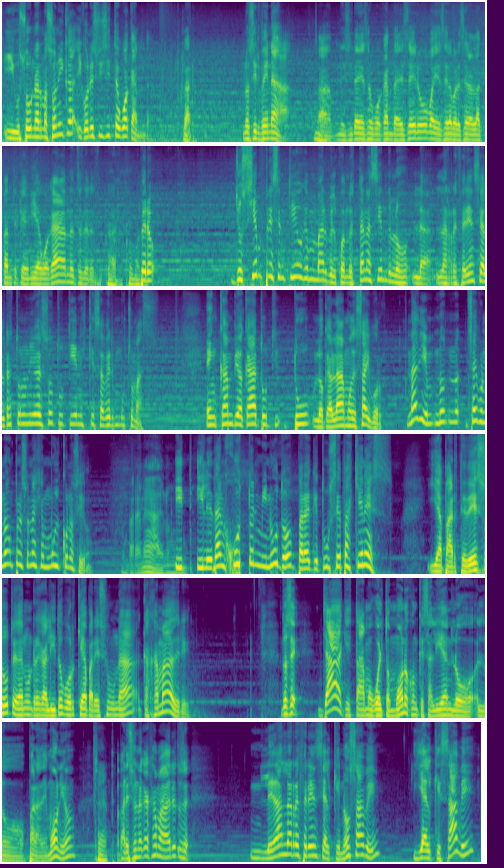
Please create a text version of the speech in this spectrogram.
y usó un arma sónica y con eso hiciste Wakanda. claro. No sirve de nada. No. Ah, necesitáis hacer Wakanda de cero, vaya a hacer aparecer a Black Panther que venía de Wakanda, etcétera, etcétera. Claro. Pero yo siempre he sentido que en Marvel, cuando están haciendo lo- la, la referencia al resto del universo, tú tienes que saber mucho más. En cambio, acá tú, tú lo que hablábamos de Cyborg, nadie, no, no- Cyborg no es un personaje muy conocido. para nada, ¿no? Y, y le dan justo el minuto para que tú sepas quién es. Y aparte de eso, te dan un regalito porque aparece una caja madre. Entonces, ya que estábamos vueltos monos con que salían los, los parademonios, Sí. aparece una caja madre, entonces le das la referencia al que no sabe y al que sabe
